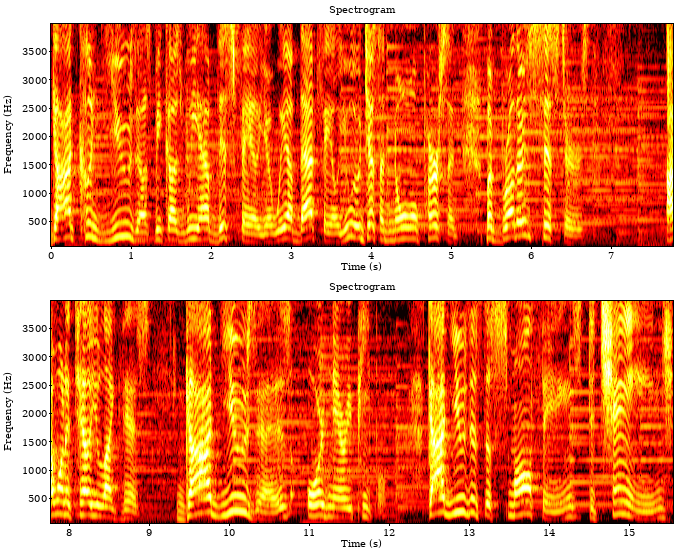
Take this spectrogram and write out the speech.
God couldn't use us because we have this failure, we have that failure. We're just a normal person. But brothers and sisters, I want to tell you like this God uses ordinary people. God uses the small things to change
